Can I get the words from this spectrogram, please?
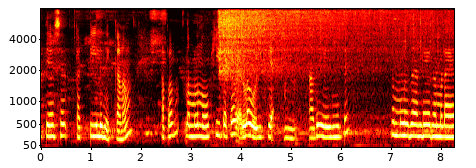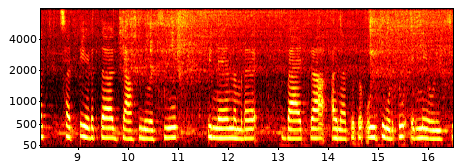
അത്യാവശ്യം കട്ടിയിൽ നിൽക്കണം അപ്പം നമ്മൾ നോക്കിയിട്ടൊക്കെ വെള്ളം ഒഴിക്കുക. അത് കഴിഞ്ഞിട്ട് നമ്മൾ ഇതാണ്ട് നമ്മുടെ ചട്ടി എടുത്ത ഗ്യാസിൽ വെച്ചു പിന്നെ നമ്മുടെ ബാറ്റ അതിനകത്തോട്ട് ഒഴിച്ച് കൊടുത്തു. എണ്ണ ഒഴിച്ച്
